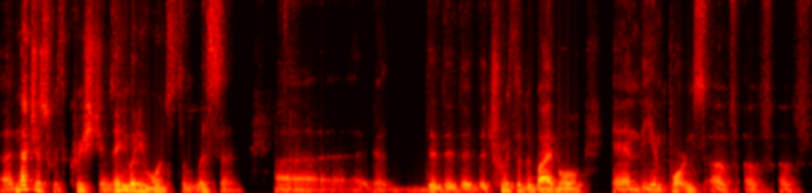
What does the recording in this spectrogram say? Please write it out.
uh, not just with Christians. Anybody who wants to listen uh, the, the, the, the, truth of the Bible and the importance of, of, of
